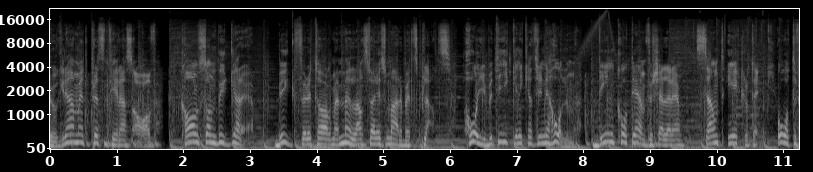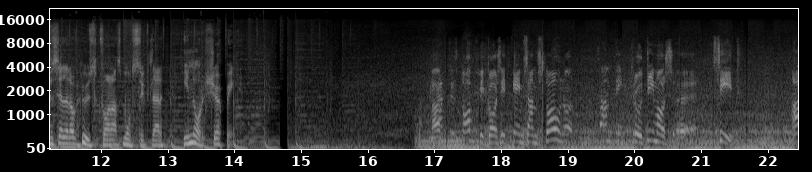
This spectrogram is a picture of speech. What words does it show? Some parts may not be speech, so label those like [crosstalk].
Programmet presenteras av Karlsson Byggare, byggföretag med Mellansverige som arbetsplats. Hojbutiken i Katrineholm, din KTM-försäljare samt Ekrotech, återförsäljare av Husqvarnas motorcyklar i Norrköping. We have to stop because it came some stone or something through Timo's uh, seat,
